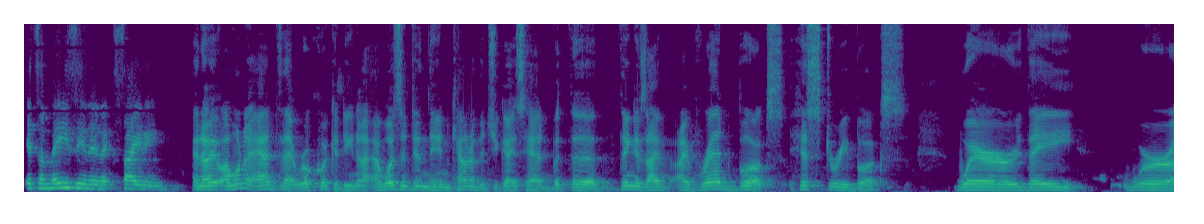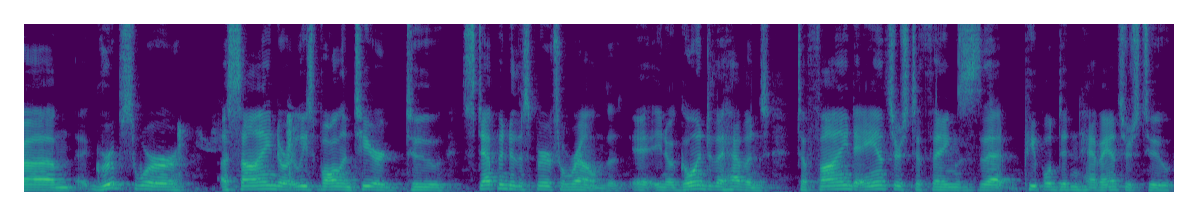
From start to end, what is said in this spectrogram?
it's amazing and exciting. And I, I want to add to that real quick, Adina. I wasn't in the encounter that you guys had, but the thing is, I've I've read books, history books, where they were um, groups were assigned or at least volunteered to step into the spiritual realm, the, eh, you know, go into the heavens to find answers to things that people didn't have answers to,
